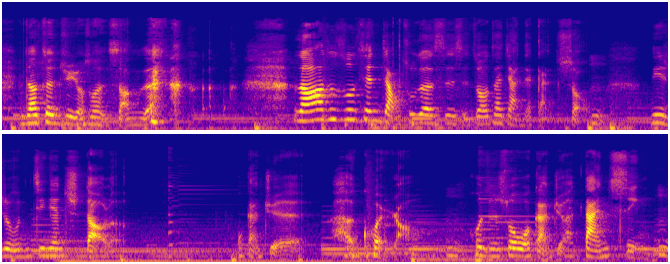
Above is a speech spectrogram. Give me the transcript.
你知道证据有时候很伤人。然后就是说，先讲出这个事实之后，再讲你的感受。嗯例如你今天迟到了，我感觉很困扰，嗯或者是说我感觉很担心。嗯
